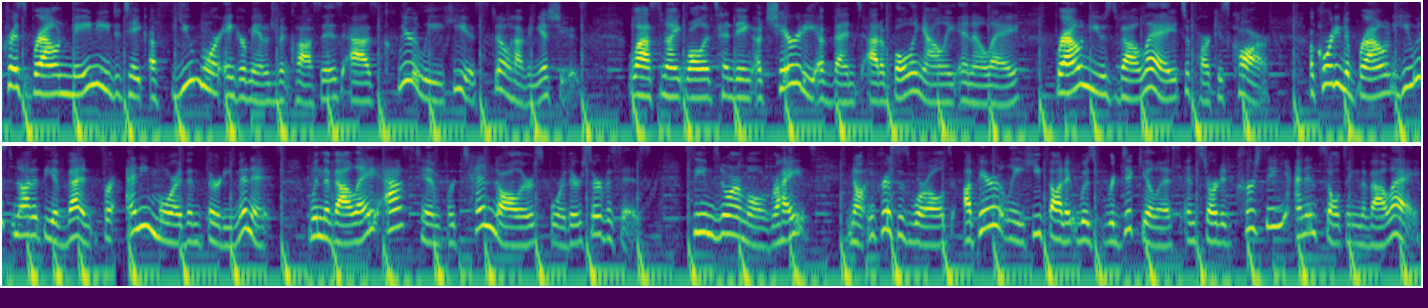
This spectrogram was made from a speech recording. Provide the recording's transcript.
Chris Brown may need to take a few more anger management classes as clearly he is still having issues. Last night, while attending a charity event at a bowling alley in LA, Brown used valet to park his car. According to Brown, he was not at the event for any more than 30 minutes when the valet asked him for $10 for their services. Seems normal, right? Not in Chris's world. Apparently, he thought it was ridiculous and started cursing and insulting the valet.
